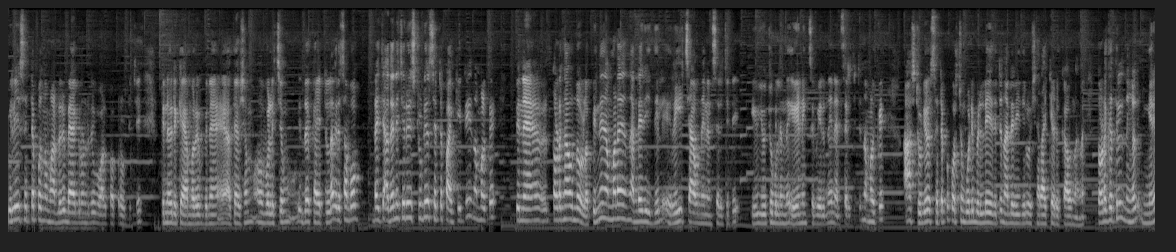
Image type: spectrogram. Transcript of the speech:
വലിയ സെറ്റപ്പ് ഒന്നും വേണ്ട ഒരു ബാക്ക്ഗ്രൗണ്ടിൽ വാൾപേപ്പർ ഒട്ടിച്ച് പിന്നെ ഒരു ക്യാമറയും പിന്നെ അത്യാവശ്യം വെളിച്ചം ഇതൊക്കെ ആയിട്ടുള്ള ഒരു സംഭവം അതിനെ ചെറിയൊരു സ്റ്റുഡിയോ സെറ്റപ്പ് ആക്കിയിട്ട് നമ്മൾക്ക് പിന്നെ തുടങ്ങാവുന്നേ ഉള്ളൂ പിന്നെ നമ്മുടെ നല്ല രീതിയിൽ റീച്ച് ആവുന്നതിനനുസരിച്ചിട്ട് യൂട്യൂബിൽ നിന്ന് ഏണിങ്സ് വരുന്നതിനനുസരിച്ചിട്ട് നമ്മൾക്ക് ആ സ്റ്റുഡിയോ സെറ്റപ്പ് കുറച്ചും കൂടി ബിൽഡ് ചെയ്തിട്ട് നല്ല രീതിയിൽ ഉഷാറാക്കി എടുക്കാവുന്നതാണ്. തുടക്കത്തിൽ നിങ്ങൾ ഇങ്ങനെ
